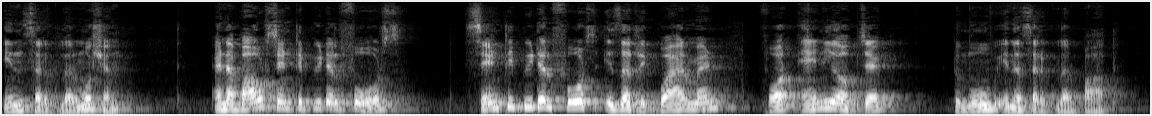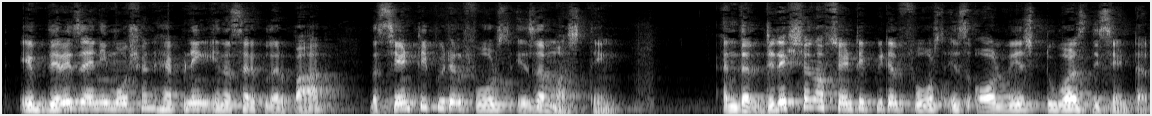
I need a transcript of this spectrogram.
in circular motion. And about centripetal force, centripetal force is a requirement for any object to move in a circular path. If there is any motion happening in a circular path, the centripetal force is a must thing. And the direction of centripetal force is always towards the center.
